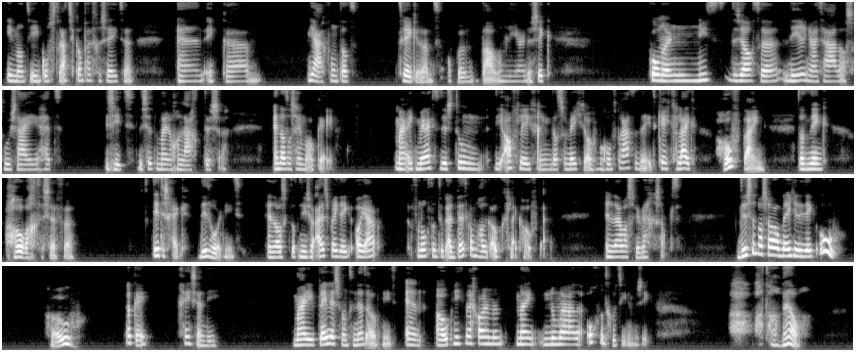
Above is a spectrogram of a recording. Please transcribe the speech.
iemand die in een concentratiekamp heeft gezeten. En ik, uh, ja, ik vond dat triggerend op een bepaalde manier. Dus ik kon er niet dezelfde lering uithalen als hoe zij het ziet. Er zit bij mij nog een laag tussen. En dat was helemaal oké. Maar ik merkte dus toen die aflevering dat ze een beetje erover begon te praten, ik kreeg ik gelijk hoofdpijn. Dat ik denk, oh wacht eens even. Dit is gek, dit hoort niet. En als ik dat nu zo uitspreek, denk ik, oh ja, vanochtend toen ik uit bed kwam, had ik ook gelijk hoofdpijn. En daarna was het weer weggezakt. Dus het was wel een beetje dat ik denk, oeh, oh, oké, geen Sandy. Maar die playlist van net ook niet. En ook niet mijn, gewoon mijn, normale ochtendroutine muziek. Wat dan wel?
